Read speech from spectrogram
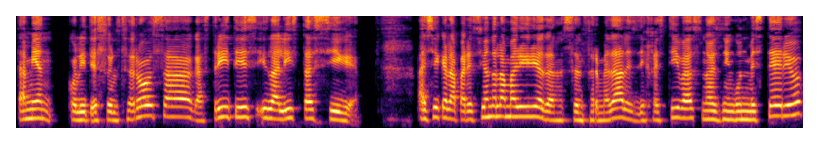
También colitis ulcerosa, gastritis y la lista sigue. Así que la aparición de la mayoría de las enfermedades digestivas no es ningún misterio,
